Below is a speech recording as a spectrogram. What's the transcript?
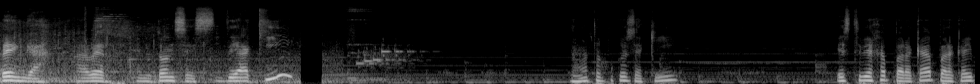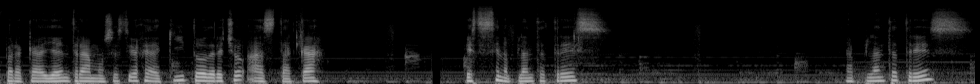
Venga. A ver, entonces, de aquí. No, tampoco es de aquí. Este viaja para acá, para acá y para acá. Ya entramos. Este viaja de aquí, todo derecho, hasta acá. Este es en la planta 3. La planta 3.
